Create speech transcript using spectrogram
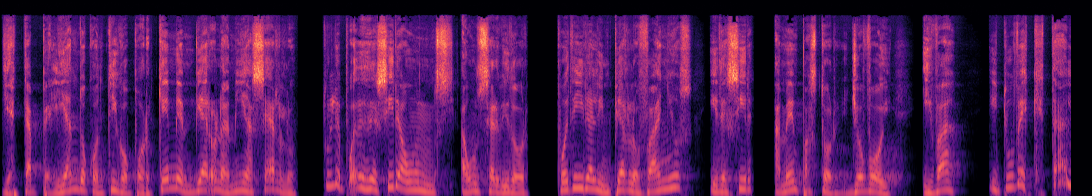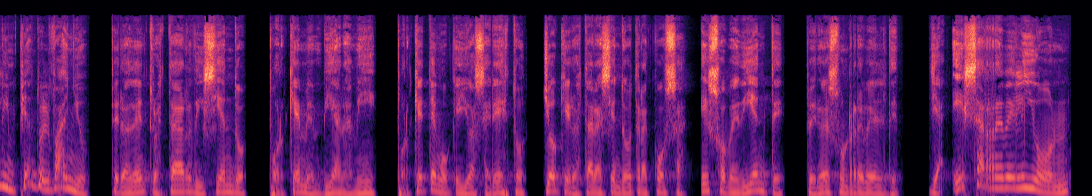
y está peleando contigo. ¿Por qué me enviaron a mí a hacerlo? Tú le puedes decir a un, a un servidor, puede ir a limpiar los baños y decir, amén pastor, yo voy, y va, y tú ves que está limpiando el baño, pero adentro estar diciendo, ¿por qué me envían a mí? ¿Por qué tengo que yo hacer esto? Yo quiero estar haciendo otra cosa. Es obediente, pero es un rebelde. Ya esa rebelión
